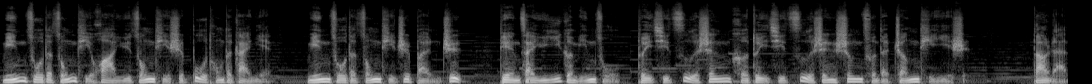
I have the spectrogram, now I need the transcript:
民族的总体化与总体是不同的概念。民族的总体之本质，便在于一个民族对其自身和对其自身生存的整体意识。当然，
